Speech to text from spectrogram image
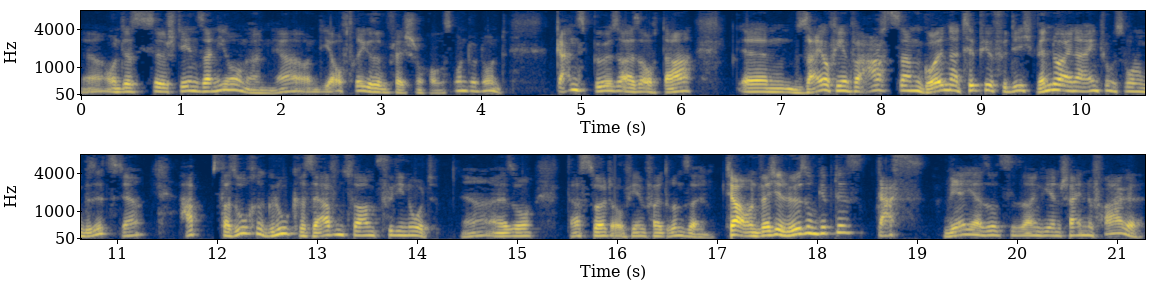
Ja, und es äh, stehen Sanierungen an, ja, und die Aufträge sind vielleicht schon raus und und und ganz böse. Also auch da ähm, sei auf jeden Fall achtsam. Goldener Tipp hier für dich, wenn du eine Eigentumswohnung besitzt, ja, hab, versuche genug Reserven zu haben für die Not. Ja, also das sollte auf jeden Fall drin sein. Tja, und welche Lösung gibt es? Das wäre ja sozusagen die entscheidende Frage.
